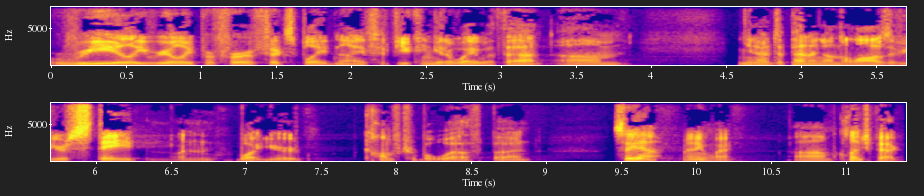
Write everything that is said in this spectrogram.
really, really prefer a fixed blade knife if you can get away with that. Um, you know, depending on the laws of your state and what you're comfortable with. But so yeah. Anyway, um, clinch pick.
